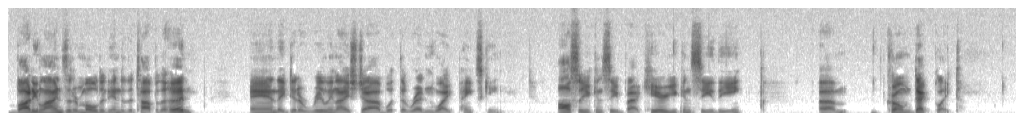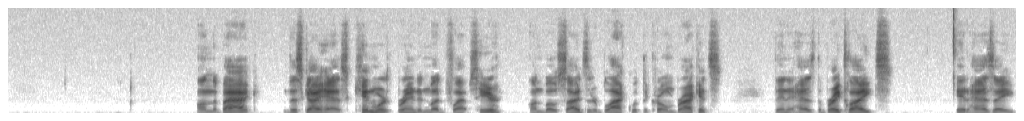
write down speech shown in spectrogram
body lines that are molded into the top of the hood. And they did a really nice job with the red and white paint scheme. Also, you can see back here, you can see the um, chrome deck plate. On the back, this guy has Kenworth branded mud flaps here on both sides that are black with the chrome brackets. Then it has the brake lights. It has a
